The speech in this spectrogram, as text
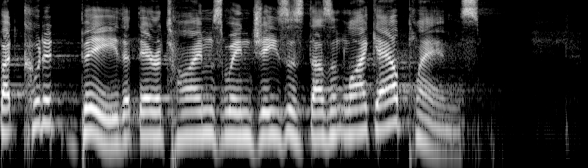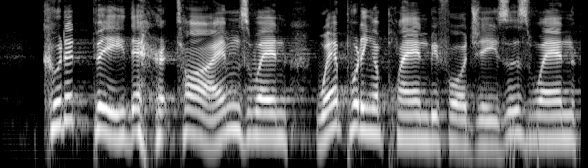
but could it be that there are times when Jesus doesn't like our plans? Could it be there are times when we're putting a plan before Jesus, when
